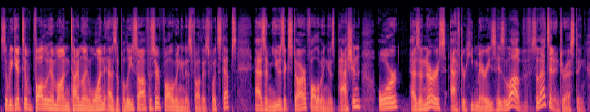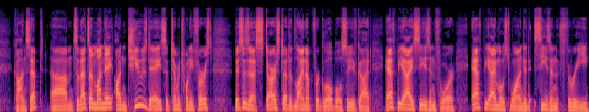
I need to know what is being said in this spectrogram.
So, we get to follow him on timeline one as a police officer, following in his father's footsteps, as a music star, following his passion, or as a nurse after he marries his love. So that's an interesting concept. Um, so that's on Monday. On Tuesday, September 21st, this is a star studded lineup for Global. So you've got FBI Season 4, FBI Most Wanted Season 3,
